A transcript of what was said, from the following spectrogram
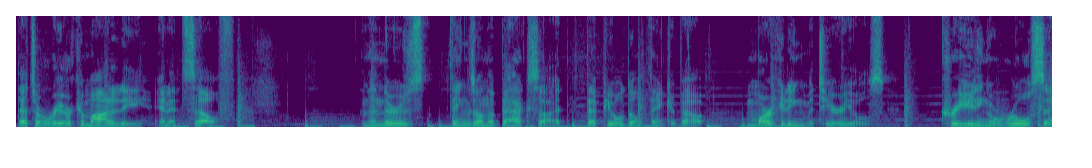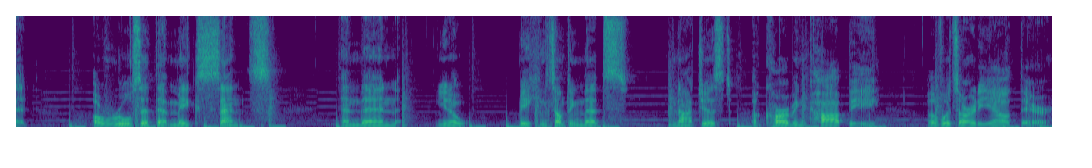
that's a rare commodity in itself. And then there's things on the backside that people don't think about marketing materials, creating a rule set, a rule set that makes sense, and then, you know, making something that's not just a carbon copy of what's already out there.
